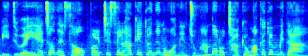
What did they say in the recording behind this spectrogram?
미드웨이 해전에서 뻘짓을 하게 되는 원인 중 하나로 작용하게 됩니다.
